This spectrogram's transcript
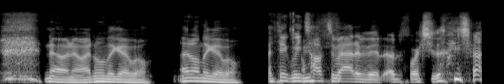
No, no, I don't think I will. I don't think I will. I think we I'm- talked him out of it, unfortunately, John.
